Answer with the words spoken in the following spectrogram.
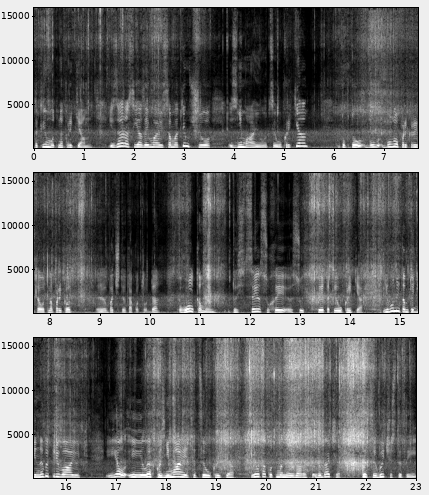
таким от накриттям. І зараз я займаюся саме тим, що знімаю це укриття. Тобто було, прикрито, от, наприклад, е, бачите, отак от, да? голками. Тобто це сухе, сухе таке укриття. І вони там тоді не випрівають, і, я, і легко знімається це укриття. І отак от в мене зараз задача це вичистити,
